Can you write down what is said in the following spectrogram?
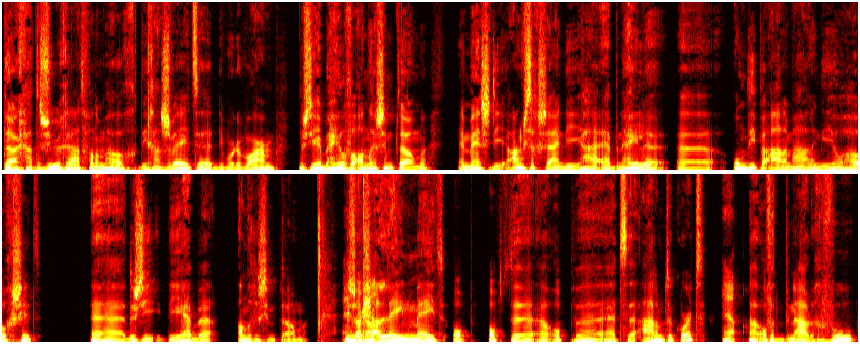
Daar gaat de zuurgraad van omhoog. Die gaan zweten, die worden warm. Dus die hebben heel veel andere symptomen. En mensen die angstig zijn, die hebben een hele eh, ondiepe ademhaling die heel hoog zit. Eh, dus die, die hebben andere symptomen. En Dus als je alleen meet op, op, de, eh, op het ademtekort Ja. of het benauwde gevoel,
